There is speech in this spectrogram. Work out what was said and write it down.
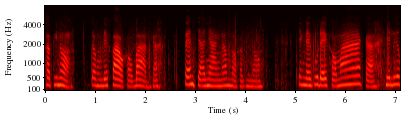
ค่ะพี่น้องต้องได้เฝ้าเขาบ้านค่ะ แฟนจ๋ายางน้ำหรอกค่ะพี่น้องจังใดผู้ใดเขามากกะอย่าลืม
